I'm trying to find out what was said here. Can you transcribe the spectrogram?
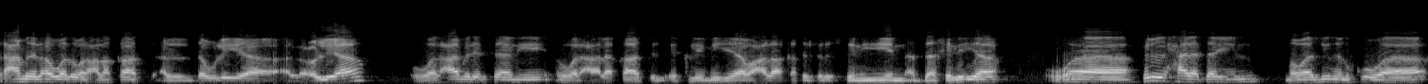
العامل الأول هو العلاقات الدولية العليا والعامل الثاني هو العلاقات الإقليمية وعلاقة الفلسطينيين الداخلية. وفي الحالتين موازين القوى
